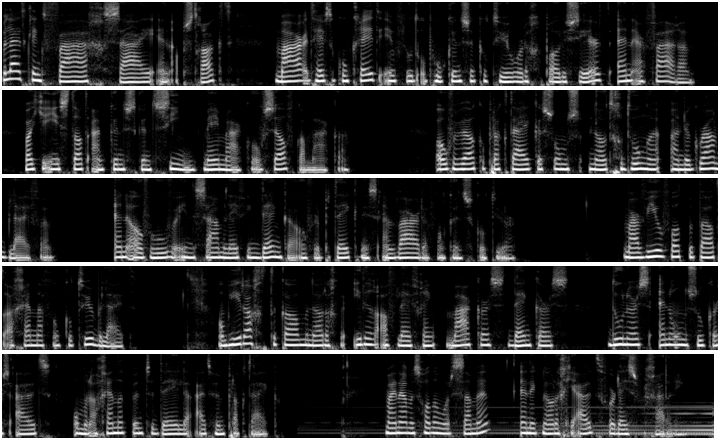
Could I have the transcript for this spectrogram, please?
Beleid klinkt vaag, saai en abstract, maar het heeft een concrete invloed op hoe kunst en cultuur worden geproduceerd en ervaren. Wat je in je stad aan kunst kunt zien, meemaken of zelf kan maken. Over welke praktijken soms noodgedwongen underground blijven. En over hoe we in de samenleving denken over de betekenis en waarde van kunst en cultuur. Maar wie of wat bepaalt de agenda van cultuurbeleid? Om hierachter te komen nodigen we iedere aflevering makers, denkers, doeners en onderzoekers uit om een agendapunt te delen uit hun praktijk. Mijn naam is Holland Warsame en ik nodig je uit voor deze vergadering.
